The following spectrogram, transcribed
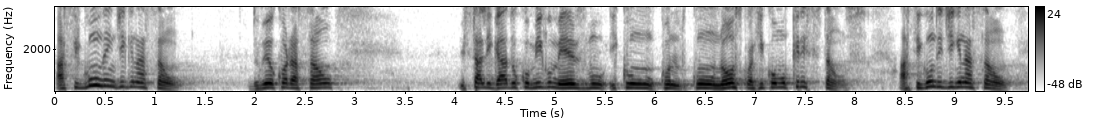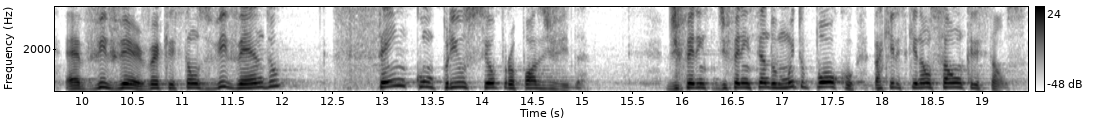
A segunda indignação do meu coração está ligado comigo mesmo e com, com, conosco aqui como cristãos. A segunda indignação é viver, ver cristãos vivendo sem cumprir o seu propósito de vida, Diferen, diferenciando muito pouco daqueles que não são cristãos.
